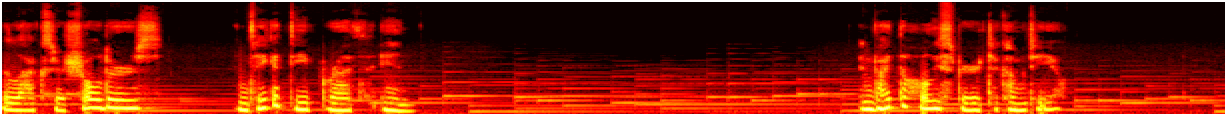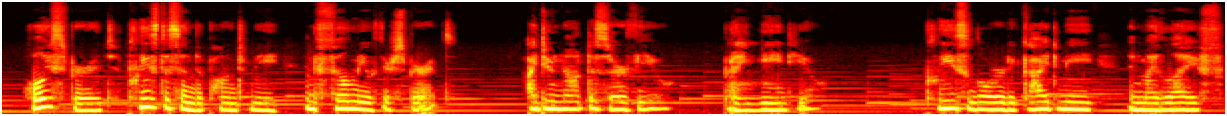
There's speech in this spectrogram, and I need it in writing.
relax your shoulders, and take a deep breath in. Invite the Holy Spirit to come to you. Holy Spirit, please descend upon me and fill me with your Spirit. I do not deserve you, but I need you. Please, Lord, guide me in my life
